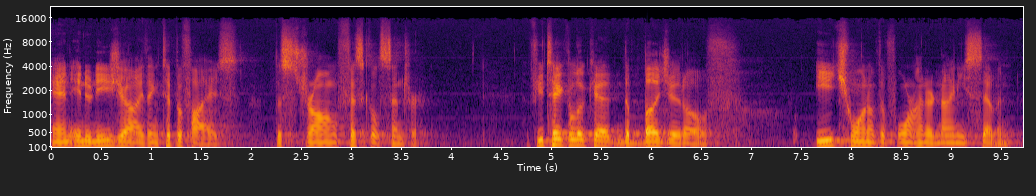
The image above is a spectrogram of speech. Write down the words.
And Indonesia, I think, typifies the strong fiscal center. If you take a look at the budget of each one of the 497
